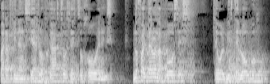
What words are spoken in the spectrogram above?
para financiar los gastos de estos jóvenes? No faltaron las voces, te volviste loco.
